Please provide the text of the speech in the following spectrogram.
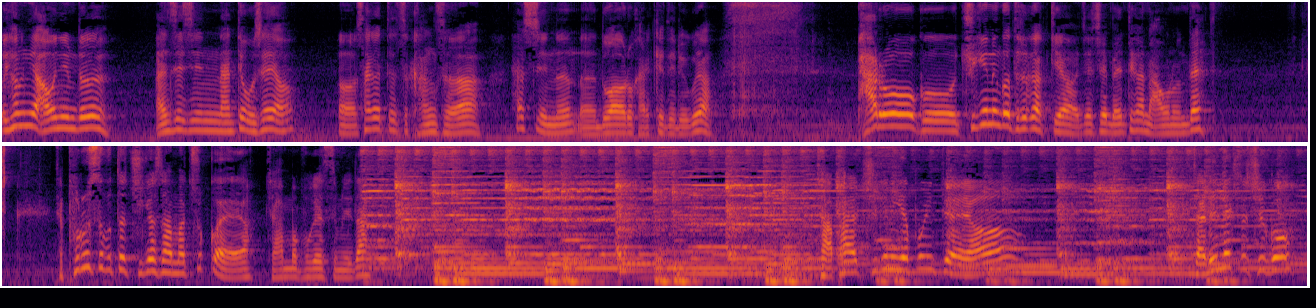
형님 아우님들 안세진한테 오세요. 어, 사교댄스 강사 할 수 있는 어, 노하우를 가르쳐 드리고요. 바로 그 죽이는 거 들어갈게요. 이제 제 멘트가 나오는데 자, 브루스부터 죽여서 한번 출 거예요. 자, 한번 보겠습니다. 자, 발 죽이는 게 포인트예요. 자, 릴렉스 주고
